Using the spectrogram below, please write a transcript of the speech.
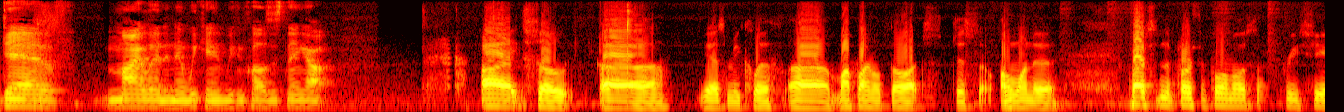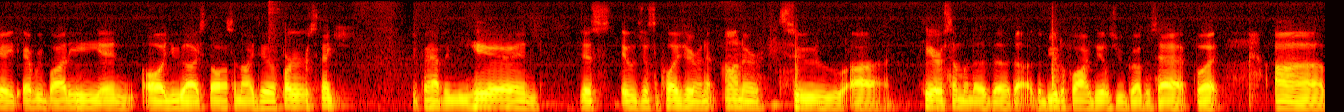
Dev, Mylon, and then we can we can close this thing out. All right, so uh, yes, me, Cliff. Uh, my final thoughts. Just I want to first and first and foremost, I appreciate everybody and all you guys' thoughts and ideas. First, thank you for having me here, and just it was just a pleasure and an honor to uh, hear some of the, the, the, the, beautiful ideas you brothers had. But uh,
